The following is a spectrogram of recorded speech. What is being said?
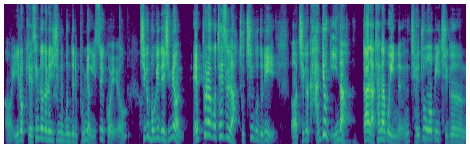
어, 이렇게 생각을 해주시는 분들이 분명 있을 거예요. 지금 보게 되시면 애플하고 테슬라 두 친구들이 어, 지금 가격 인하가 나타나고 있는 제조업이 지금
